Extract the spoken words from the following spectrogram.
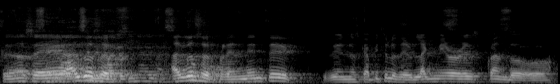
Pues no sé, se lo- algo, se sorpre- algo como- sorprendente en los capítulos de Black Mirror es cuando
